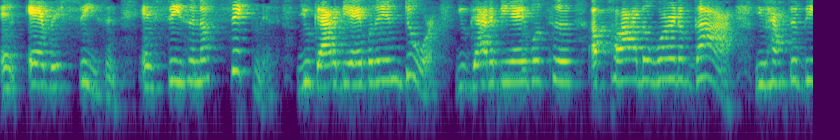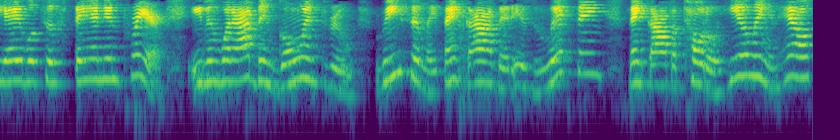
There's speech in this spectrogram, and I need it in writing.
in every season. In season of sickness, you got to be able to endure. You got to be able to apply the word of God. You have to be able to stand in prayer. Even what I've been going through recently, thank God that is lifting. Thank God for total healing and health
